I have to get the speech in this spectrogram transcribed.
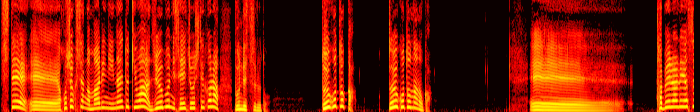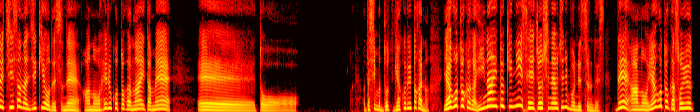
して、えー、捕食者が周りにいないときは十分に成長してから分裂すると。どういうことか？どういうことなのか？えー、食べられやすい小さな時期をですね、あの、減ることがないため、えーと、私今ど、逆で言ったかな。ヤゴとかがいない時に成長しないうちに分裂するんです。で、あの、ヤゴとかそういう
